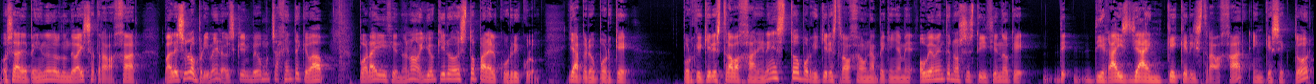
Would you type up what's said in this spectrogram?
o sea, dependiendo de dónde vais a trabajar, ¿vale? Eso es lo primero. Es que veo mucha gente que va por ahí diciendo, no, yo quiero esto para el currículum. Ya, pero ¿por qué? Porque quieres trabajar en esto, porque quieres trabajar en una pequeña... Obviamente no os estoy diciendo que digáis ya en qué queréis trabajar, en qué sector,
